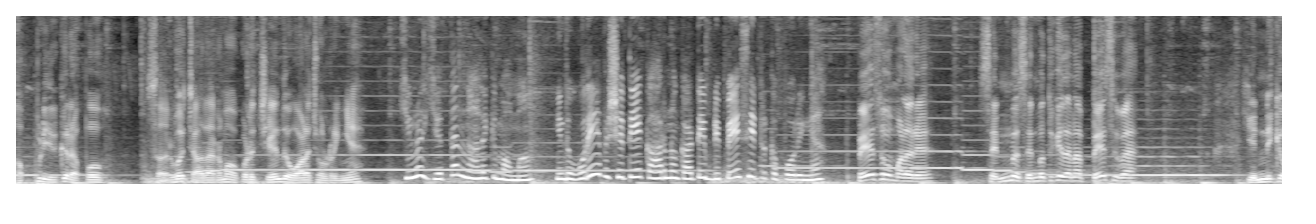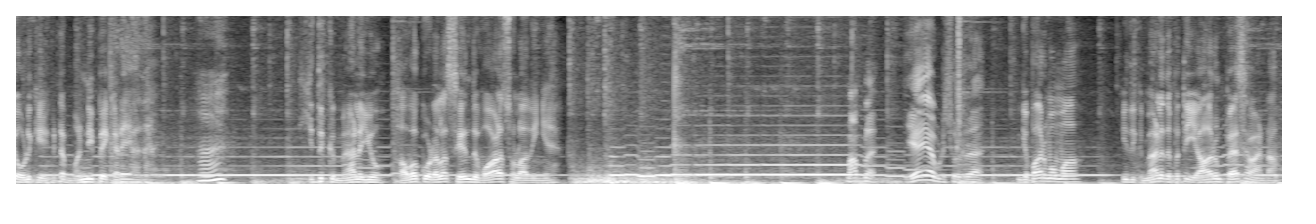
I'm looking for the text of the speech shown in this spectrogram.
அப்படி இருக்கிறப்போ சர்வ சாதாரணமா அவ கூட சேர்ந்து வாழ சொல்றீங்க? இன்னும் எத்தனை நாளைக்கு மாமா? இந்த ஒரே விஷயத்தையே காரணம் காட்டி இப்படி பேசிட்டு இருக்க போறீங்க? பேசுவோம் மலரு. சென்ம சென்மத்துக்கு இதை நான் பேசுவேன். என்னைக்கு அவளுக்கு என்கிட்ட மன்னிப்பே கிடையாது. ஆ? இதுக்கு மேலையும் அவ கூடலாம் சேர்ந்து வாழ சொல்லாதீங்க. மாப்பிள ஏன் அப்படி சொல்ற? இங்க பாரு மாமா இதுக்கு மேல இதை பத்தி யாரும் பேச வேண்டாம்.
